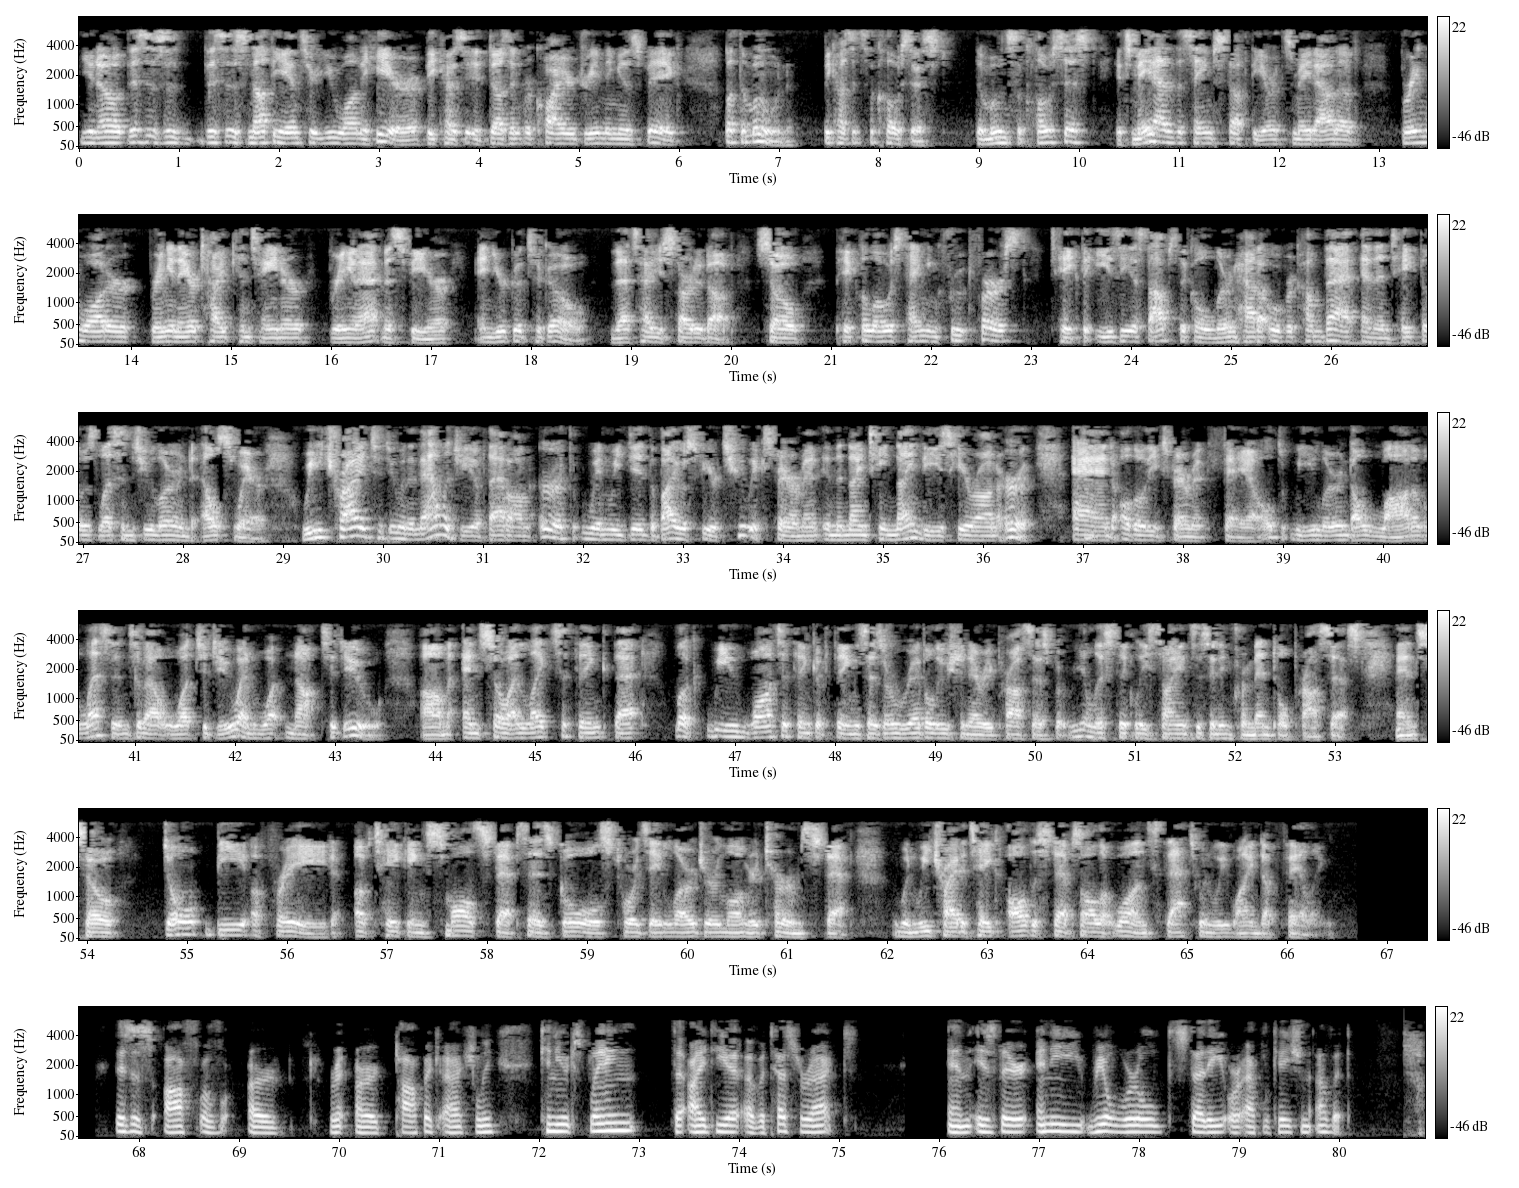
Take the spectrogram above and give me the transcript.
You know, this is a, this is not the answer you want to hear because it doesn't require dreaming as big, but the moon, because it's the closest. The moon's the closest. It's made out of the same stuff the Earth's made out of. Bring water, bring an airtight container, bring an atmosphere, and you're good to go. That's how you start it up. So pick the lowest hanging fruit first take the easiest obstacle, learn how to overcome that, and then take those lessons you learned elsewhere. We tried to do an analogy of that on Earth when we did the Biosphere 2 experiment in the 1990s here on Earth. And although the experiment failed, we learned a lot of lessons about what to do and what not to do. Um, and so I like to think that look, we want to think of things as a revolutionary process, but realistically, science is an incremental process. And so don't be afraid of taking small steps as goals towards a larger, longer term step. When we try to take all the steps all at once, that's when we wind up failing. This is off of our our topic actually. Can you explain the idea of a tesseract and is there any real world study or application of it?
